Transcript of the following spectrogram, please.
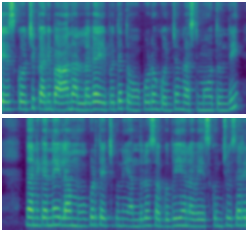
చేసుకోవచ్చు కానీ బాగా నల్లగా అయిపోతే తోముకోవడం కొంచెం కష్టమవుతుంది. దానికన్నా ఇలా మూకుడు తెచ్చుకుని అందులో సగ్గుబియ్యం అలా వేసుకుని చూసారా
